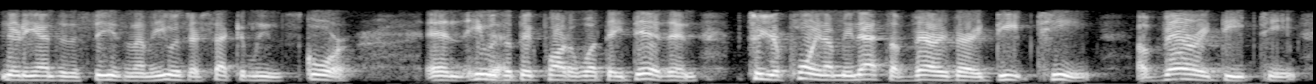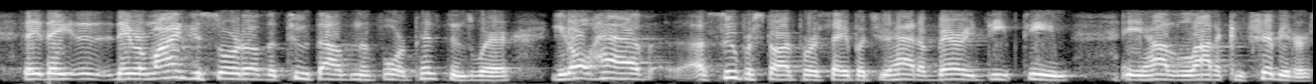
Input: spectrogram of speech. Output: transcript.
near the end of the season. I mean, he was their second leading scorer, and he was Yeah. a big part of what they did. And to your point, I mean, that's a very very deep team a very deep team. They they they remind you sort of the 2004 Pistons, where you don't have a superstar per se, but you had a very deep team and you had a lot of contributors.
